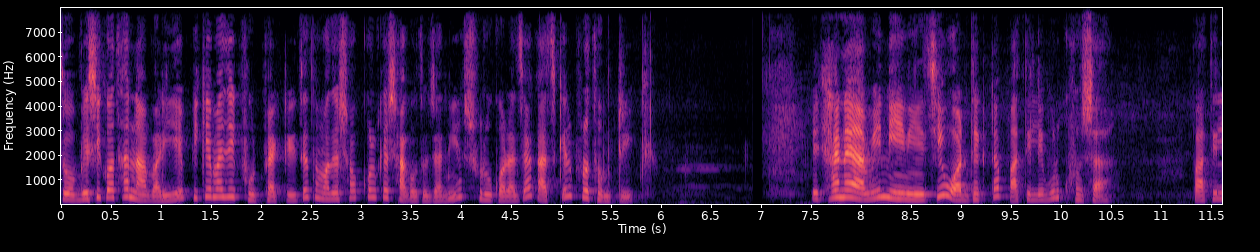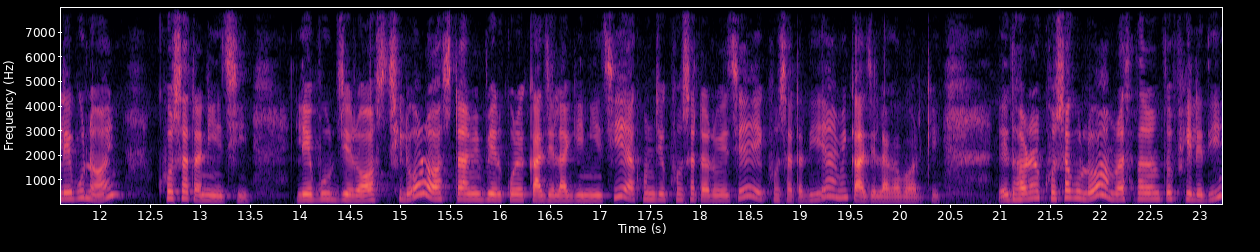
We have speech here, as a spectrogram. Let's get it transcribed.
তো বেশি কথা না বাড়িয়ে পিকে ম্যাজিক ফুড ফ্যাক্টরিতে তোমাদের সকলকে স্বাগত জানিয়ে শুরু করা যাক আজকের প্রথম ট্রিক এখানে আমি নিয়ে নিয়েছি অর্ধেকটা পাতিলেবুর খোসা। পাতিলেবু নয়, খোসাটা নিয়েছি। লেবুর যে রস ছিল, রসটা আমি বের করে কাজে লাগিয়ে নিয়েছি। এখন যে খোসাটা রয়েছে, এই খোসাটা দিয়ে আমি কাজে লাগাবো আর কি। এই ধরনের খোসাগুলো আমরা সাধারণত ফেলে দিই,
